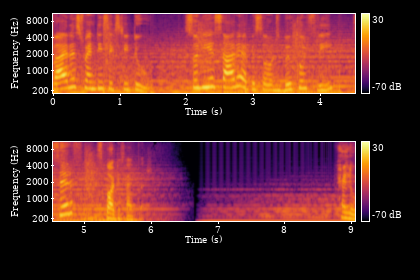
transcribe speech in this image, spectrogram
वायरस 2062 सुनिए सारे एपिसोड्स बिल्कुल फ्री सिर्फ स्पॉटिफाई पर Hello.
